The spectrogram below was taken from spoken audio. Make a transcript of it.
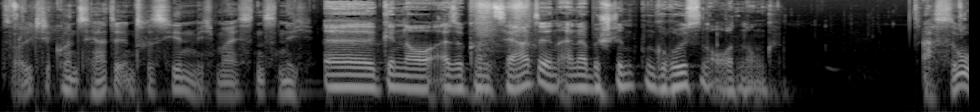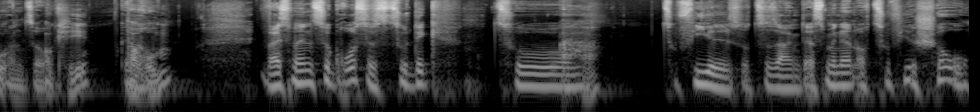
Solche Konzerte interessieren mich meistens nicht. Äh, genau, also Konzerte in einer bestimmten Größenordnung. Ach so, Und so. okay. Genau. Warum? Weil es mir zu groß ist, zu dick, zu, Aha. zu viel sozusagen. Da ist mir dann auch zu viel Show.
